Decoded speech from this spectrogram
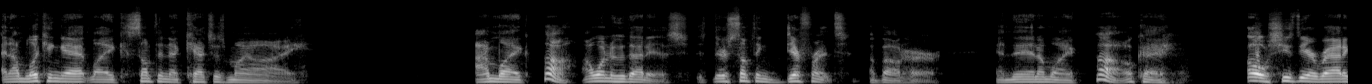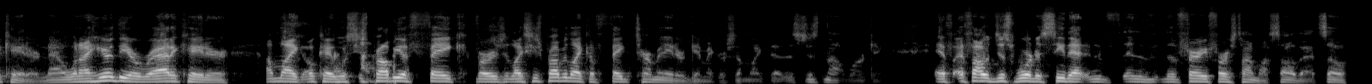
and I'm looking at like something that catches my eye, I'm like, huh, I wonder who that is. There's something different about her. And then I'm like, oh, okay. Oh, she's the eradicator. Now, when I hear the eradicator, I'm like, okay, well, she's probably a fake version. Like she's probably like a fake Terminator gimmick or something like that. It's just not working. If if I would just were to see that in, in the very first time I saw that, so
